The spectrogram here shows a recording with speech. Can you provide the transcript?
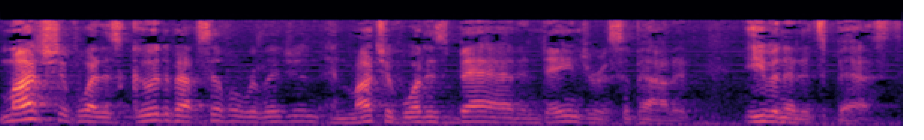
Much of what is good about civil religion and much of what is bad and dangerous about it, even at its best,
